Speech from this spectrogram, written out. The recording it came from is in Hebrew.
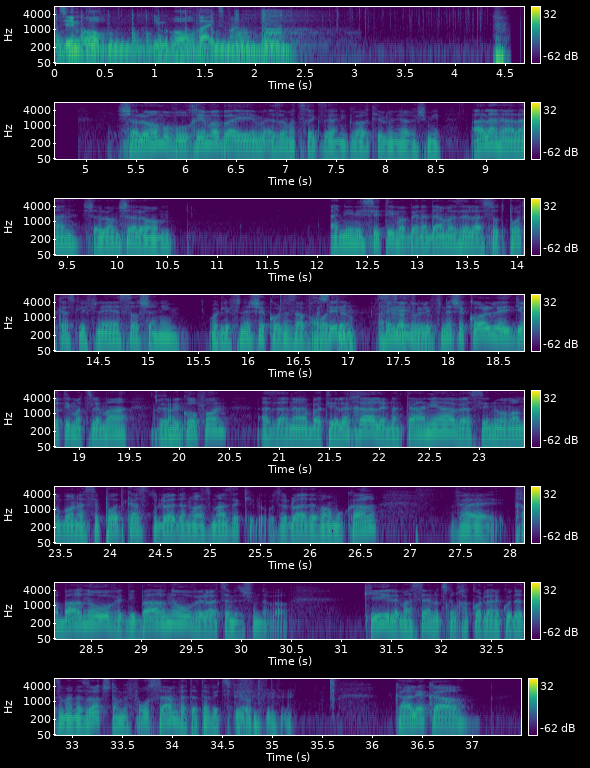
מפיצים אור, עם אור ויצמן. שלום וברוכים הבאים, איזה מצחיק זה, אני כבר כאילו נהיה רשמי. אהלן אהלן, שלום שלום. אני ניסיתי עם הבן אדם הזה לעשות פודקאסט לפני עשר שנים. עוד לפני שכל זב חוטם. עשינו, עשינו עשינו. לפני שכל אידיוט עם מצלמה. ומיקרופון. אז אני באתי אליך, לנתניה, ועשינו, אמרנו בואו נעשה פודקאסט, עוד לא ידענו אז מה זה, כאילו, זה לא היה דבר מוכר. והתחברנו ודיברנו ולא יצא מזה שום דבר. כי למעשה היינו צריכים לחכות לנקודת זמן הזאת, שאתה מפורסם ואתה תביא צפיות. קהל יקר,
